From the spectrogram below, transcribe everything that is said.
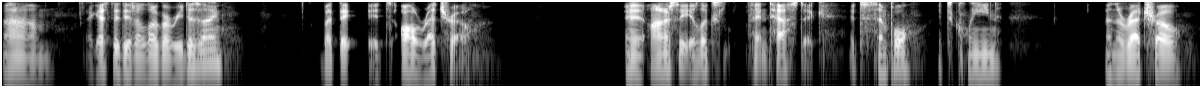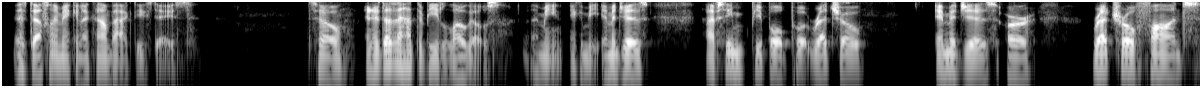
Um, I guess they did a logo redesign, but they, it's all retro. And it, honestly, it looks fantastic. It's simple, it's clean, and the retro is definitely making a comeback these days. So, and it doesn't have to be logos. I mean, it can be images. I've seen people put retro images or retro fonts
